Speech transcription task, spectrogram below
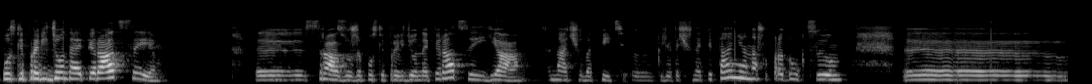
после проведенной операции, э, сразу же после проведенной операции я начала пить э, клеточное питание, нашу продукцию. Э,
